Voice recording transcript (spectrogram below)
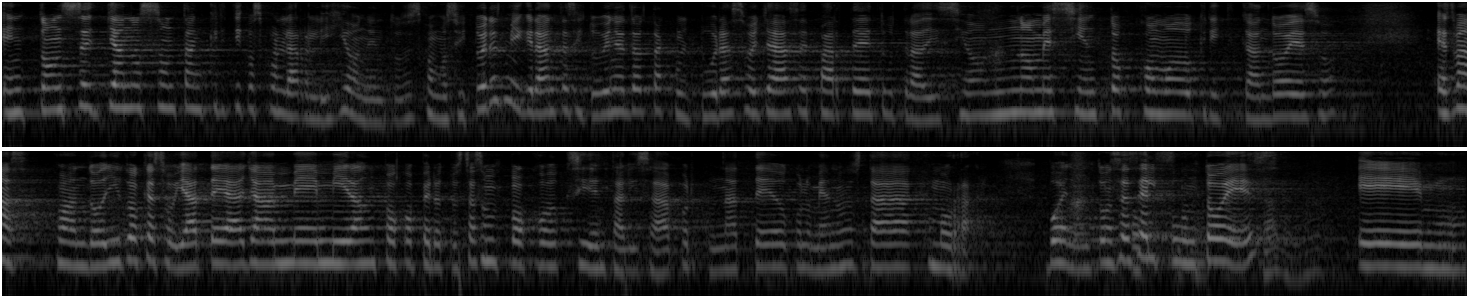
entonces ya no son tan críticos con la religión. Entonces, como si tú eres migrante, si tú vienes de otra cultura, eso ya hace parte de tu tradición, no me siento cómodo criticando eso. Es más, cuando digo que soy atea ya me miran un poco, pero tú estás un poco occidentalizada porque un ateo colombiano está como raro. Bueno, entonces el punto es, em,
